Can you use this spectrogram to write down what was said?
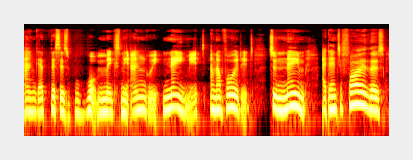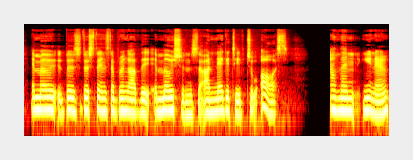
anger this is what makes me angry. Name it and avoid it. So name identify those emo those those things that bring out the emotions that are negative to us. And then you know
